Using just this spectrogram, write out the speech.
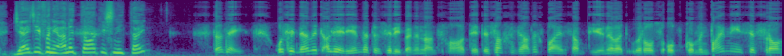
Jy sê van die ander taakies in die tuin? Dat hy. Ons het nou met al die reën wat ons in die binneland gehad het, is al geweldig baie sampioene wat oral opkom en baie mense vra,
